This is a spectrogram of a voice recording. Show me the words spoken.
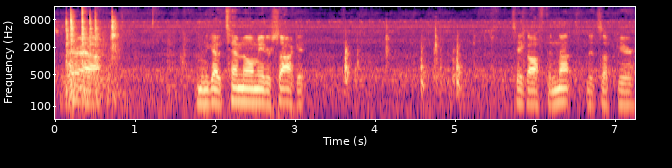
So they're out. And then you got a 10 millimeter socket. Take off the nut that's up here.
